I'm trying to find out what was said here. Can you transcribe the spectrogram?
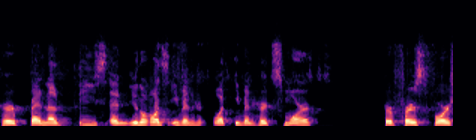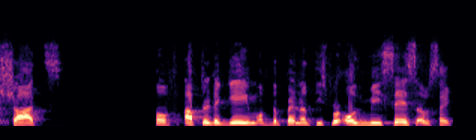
her penalties, and you know what's even what even hurts more? Her first four shots of after the game of the penalties were all misses. I was like,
